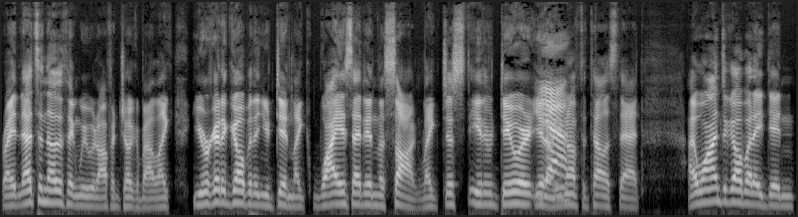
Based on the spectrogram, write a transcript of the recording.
right? That's another thing we would often joke about like you were gonna go but then you didn't. Like why is that in the song? Like just either do or you know you don't have to tell us that. I wanted to go but i didn't.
